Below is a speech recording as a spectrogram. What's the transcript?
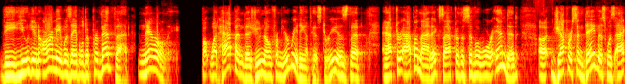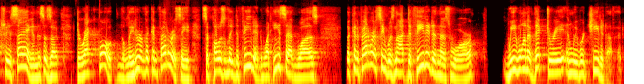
The Union Army was able to prevent that narrowly. But what happened, as you know from your reading of history, is that after Appomattox, after the Civil War ended, uh, Jefferson Davis was actually saying, and this is a direct quote, the leader of the Confederacy supposedly defeated. What he said was, the Confederacy was not defeated in this war. We won a victory and we were cheated of it.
